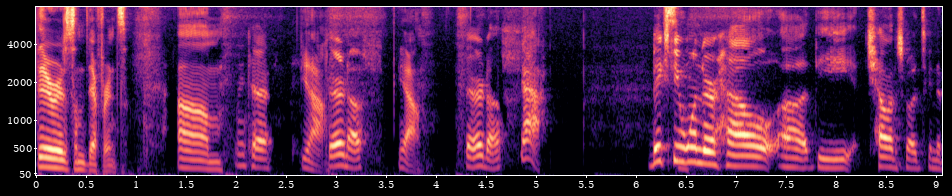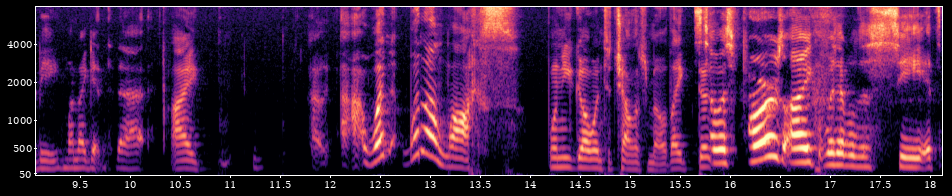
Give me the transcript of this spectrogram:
there is some difference. Um, Okay. yeah, Fair enough. yeah, Fair enough. yeah. Makes me wonder how uh, the challenge mode is going to be when I get into that. I, I, I what what unlocks when you go into challenge mode? Like, do- So as far as I was able to see, it's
